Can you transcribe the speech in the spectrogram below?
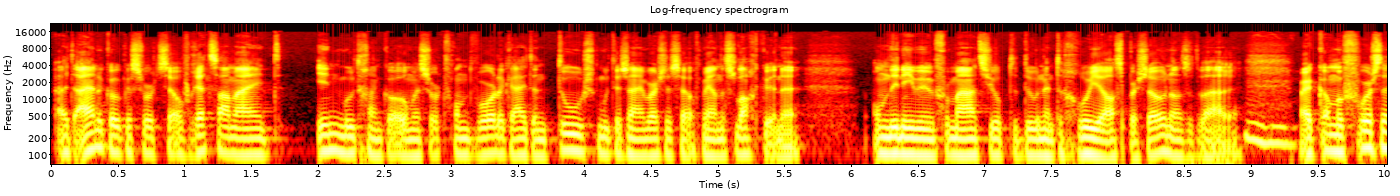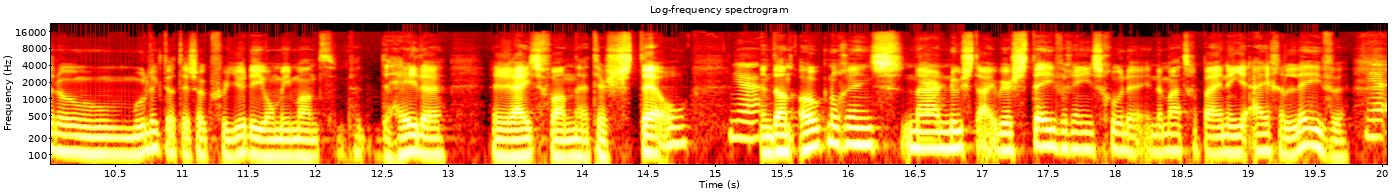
uiteindelijk ook een soort zelfredzaamheid in moet gaan komen. Een soort verantwoordelijkheid en tools moeten zijn waar ze zelf mee aan de slag kunnen om die nieuwe informatie op te doen en te groeien als persoon, als het ware. Mhm. Maar ik kan me voorstellen hoe moeilijk dat is ook voor jullie om iemand de hele reis van het herstel ja. en dan ook nog eens naar nu sta je weer stevig in je schoenen in de maatschappij en in je eigen leven. Ja.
